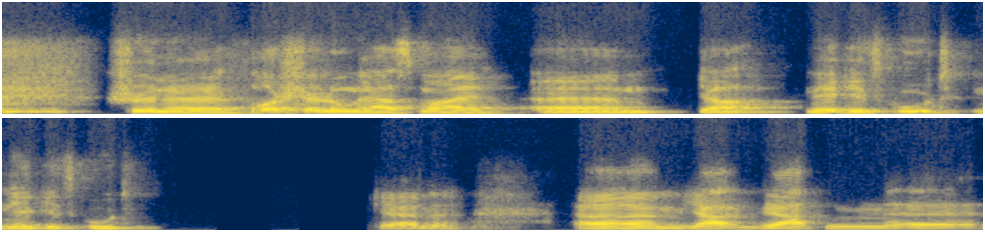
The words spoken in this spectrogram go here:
schöne Vorstellung erstmal. Ähm, ja, mir geht's gut, mir geht's gut. Gerne. Ähm, ja, wir hatten, äh,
